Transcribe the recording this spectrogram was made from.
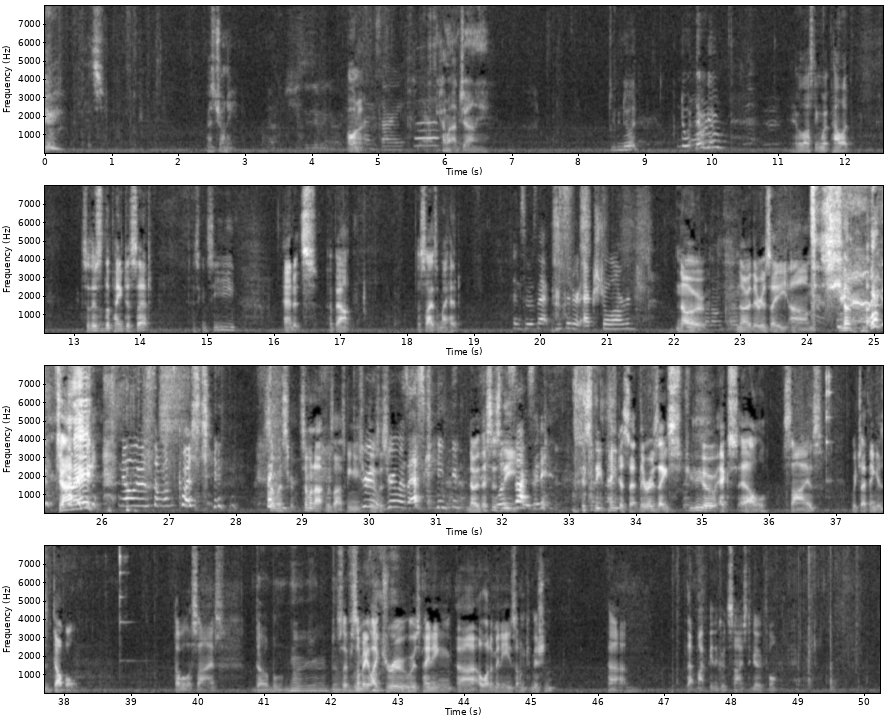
it's, where's Johnny? She's zooming already. Oh no, I'm sorry. Come on, Johnny. you can do it. Do it. There we go. Everlasting Wet Palette. So this is the painter set, as you can see, and it's about the size of my head. And so is that considered extra large? No, no, there is a um, Johnny. no, it was someone's question. someone someone was asking. Drew, Drew was asking. No, this is what the size it is. it's the painter set. There is a Studio XL size, which I think is double, double the size. Double. So for somebody like Drew, who is painting uh, a lot of minis on commission, um, that might be the good size to go for.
